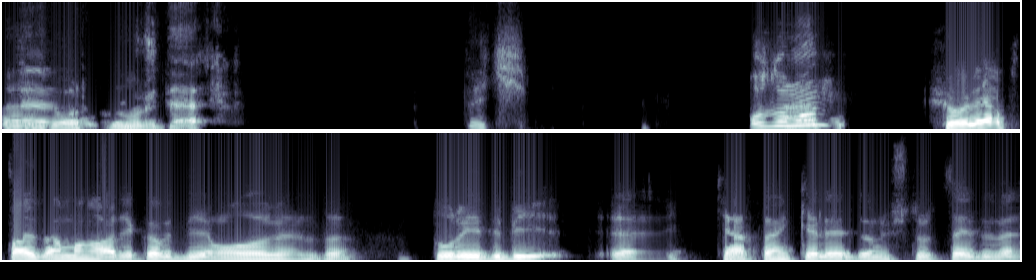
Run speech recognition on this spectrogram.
Evet. Bir ortalama bir değer. Peki. O zaman şöyle yapsaydı ama harika bir DM olabilirdi. Duri'yi bir e, kertenkeleye dönüştürseydi ve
